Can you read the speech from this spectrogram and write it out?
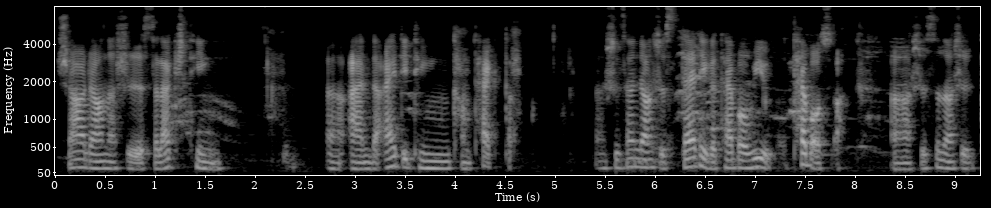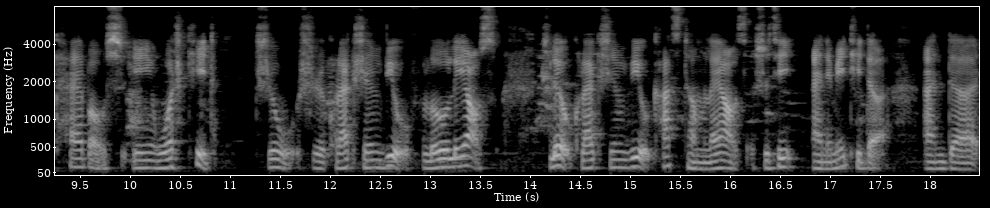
十二章呢是 selecting，呃，and editing contact，嗯，十三章是 static table view tables 啊， 啊，十四呢是 tables in WatchKit。十五是 Collection View Flow Layouts，十六 Collection View Custom Layouts，十七 Animated and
